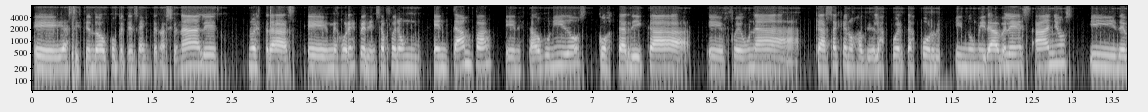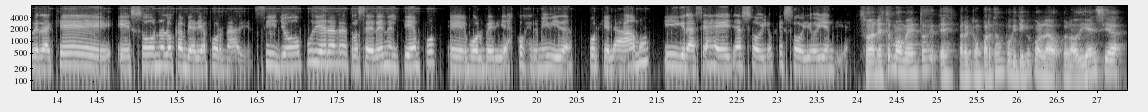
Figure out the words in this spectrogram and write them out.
eh, asistiendo a competencias internacionales. Nuestras eh, mejores experiencias fueron en Tampa, en Estados Unidos. Costa Rica eh, fue una casa que nos abrió las puertas por innumerables años y de verdad que eso no lo cambiaría por nadie. Si yo pudiera retroceder en el tiempo, eh, volvería a escoger mi vida porque la amo y gracias a ella soy lo que soy hoy en día. So, en estos momentos, es para que compartas un poquitico con la, con la audiencia,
